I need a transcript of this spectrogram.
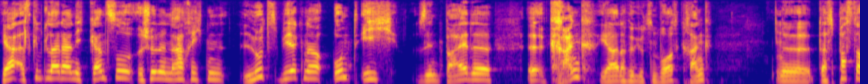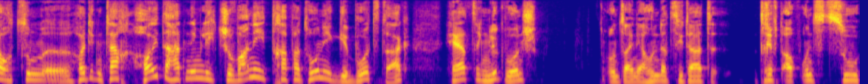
Ja, es gibt leider nicht ganz so schöne Nachrichten. Lutz Birkner und ich sind beide äh, krank. Ja, dafür gibt's ein Wort, krank. Äh, das passt auch zum äh, heutigen Tag. Heute hat nämlich Giovanni Trapattoni Geburtstag. Herzlichen Glückwunsch. Und sein Jahrhundertzitat trifft auf uns zu.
